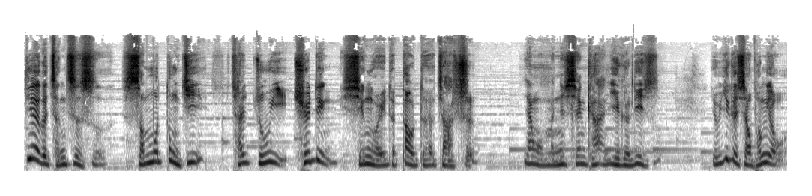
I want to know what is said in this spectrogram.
第二个层次是什么动机才足以确定行为的道德价值。让我们先看一个例子：有一个小朋友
